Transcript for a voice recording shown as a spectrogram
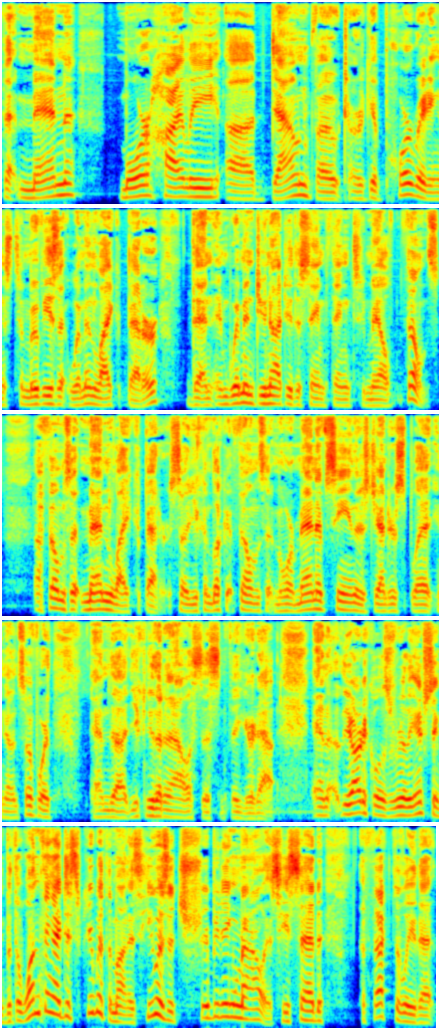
that men more highly uh, downvote or give poor ratings to movies that women like better than, and women do not do the same thing to male films, uh, films that men like better. So you can look at films that more men have seen, there's gender split, you know, and so forth, and uh, you can do that analysis and figure it out. And the article is really interesting. But the one thing I disagree with him on is he was attributing malice. He said effectively that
